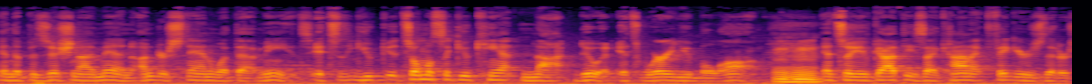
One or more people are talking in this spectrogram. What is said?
in the position I'm in, understand what that means. It's you. It's almost like you can't not do it. It's where you belong. Mm-hmm. And so you've got these iconic figures that are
